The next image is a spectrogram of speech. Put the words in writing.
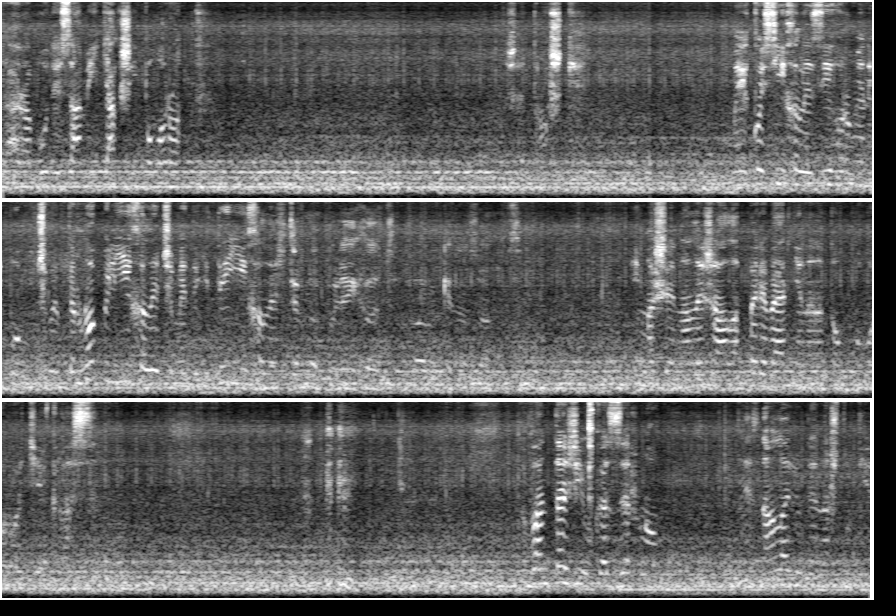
Зараз буде тягший поворот. Ще трошки. Ми якось їхали з Ігорем, я не пам'ятаю, чи ми в Тернопіль їхали, чи ми до дітей їхали. З Тернополя їхали тут два роки назад. І машина лежала перевернена на тому повороті якраз. Вантажівка з зерном. Не знала людина, що тут є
